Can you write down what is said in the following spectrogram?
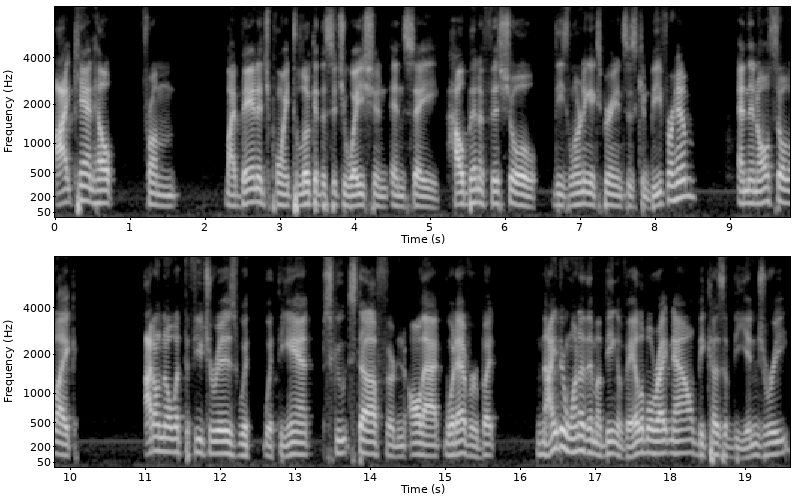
I can't help from my vantage point to look at the situation and say how beneficial these learning experiences can be for him, and then also like, I don't know what the future is with with the ant scoot stuff and all that, whatever, but neither one of them are being available right now because of the injury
